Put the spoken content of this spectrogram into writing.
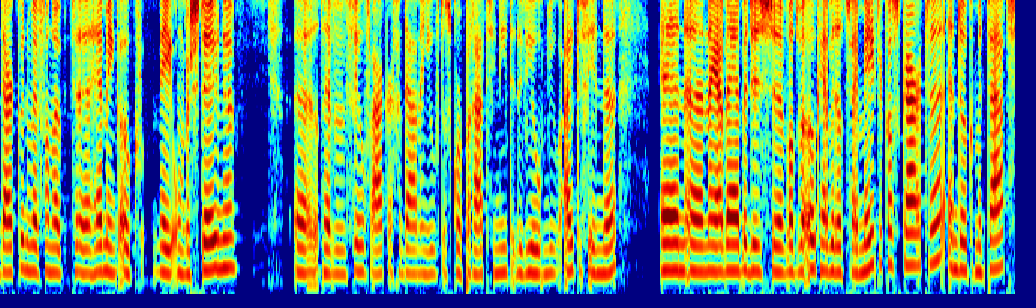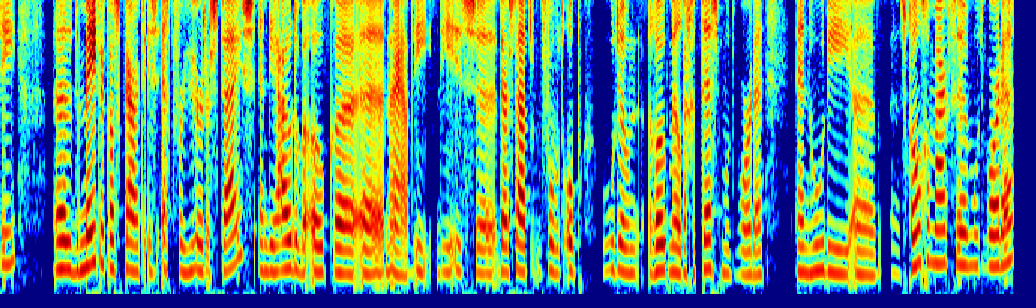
daar kunnen we vanuit Hemming ook mee ondersteunen. Dat hebben we veel vaker gedaan en je hoeft als corporatie niet de wiel opnieuw uit te vinden. En nou ja, we hebben dus wat we ook hebben, dat zijn meterkaskaarten en documentatie. Uh, de meterkaskaart is echt voor huurders thuis. En die houden we ook, uh, uh, nou ja, die, die is, daar staat bijvoorbeeld op hoe zo'n rookmelder getest moet worden. En hoe die schoongemaakt moet worden.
